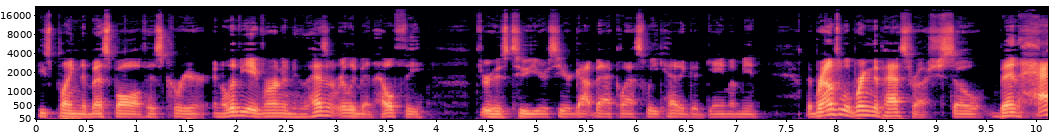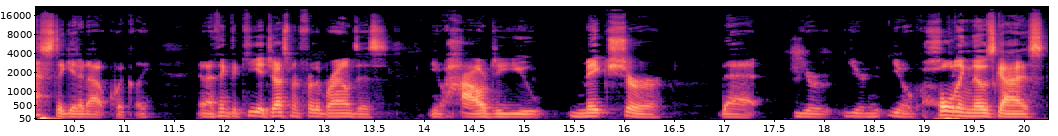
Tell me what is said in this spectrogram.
He's playing the best ball of his career. And Olivier Vernon, who hasn't really been healthy through his two years here, got back last week, had a good game. I mean, the Browns will bring the pass rush, so Ben has to get it out quickly. And I think the key adjustment for the Browns is, you know, how do you make sure that you're you're you know holding those guys.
